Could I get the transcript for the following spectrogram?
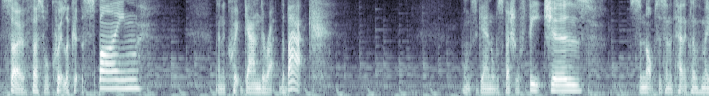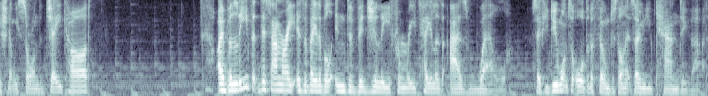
So, first of all, quick look at the spine. Then a quick gander at the back. Once again, all the special features, synopsis and the technical information that we saw on the J card. I believe that this Amaray is available individually from retailers as well. So if you do want to order the film just on its own, you can do that.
